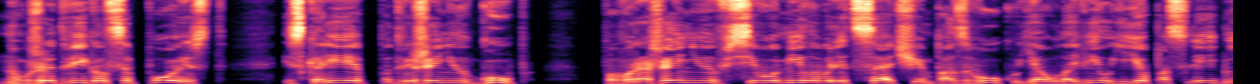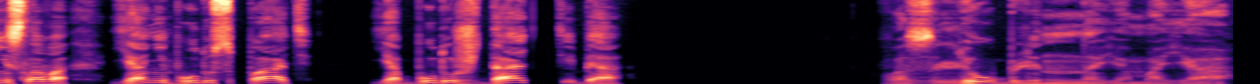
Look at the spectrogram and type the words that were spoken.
Но уже двигался поезд, и скорее по движению губ, по выражению всего милого лица, чем по звуку, я уловил ее последние слова. «Я не буду спать, я буду ждать тебя». Возлюбленная моя.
